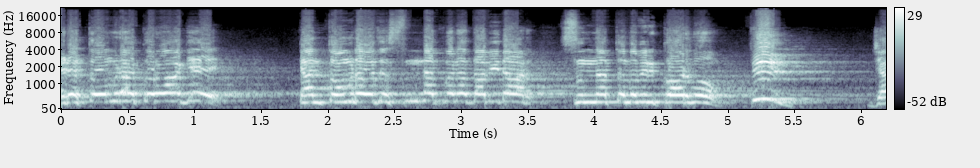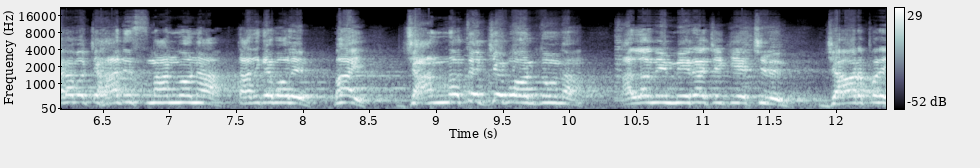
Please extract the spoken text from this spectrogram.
এটা তোমরা করো আগে। কারণ তোমরা হচ্ছে সুন্নাত মানা দাবিদার, সুন্নাত নবীর কর্ম। তিন যারা বলছে হাদিস মানবো না, তাদেরকে বলেন, ভাই, জান্নাতের যে বর্ণনা আল্লাহ মেরাজে গিয়েছিলেন, যাওয়ার পরে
